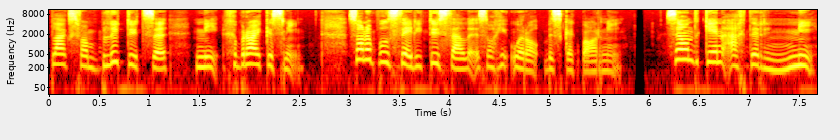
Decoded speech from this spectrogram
pleks van bloedtoetse nie gebruik is nie. Sonnepool sê die toestelle is nog nie oral beskikbaar nie. Sy ontken egter nie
